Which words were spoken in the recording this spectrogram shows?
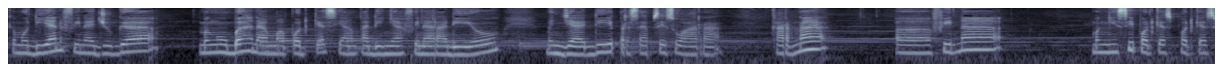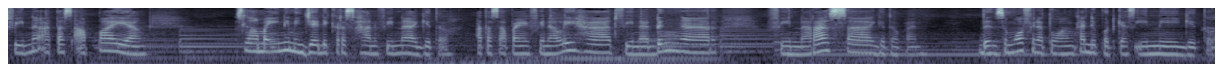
kemudian Vina juga mengubah nama podcast yang tadinya Vina Radio menjadi persepsi suara. Karena uh, Vina mengisi podcast-podcast Vina atas apa yang selama ini menjadi keresahan Vina gitu. Atas apa yang Vina lihat, Vina dengar, Vina rasa gitu kan. Dan semua Vina tuangkan di podcast ini gitu.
